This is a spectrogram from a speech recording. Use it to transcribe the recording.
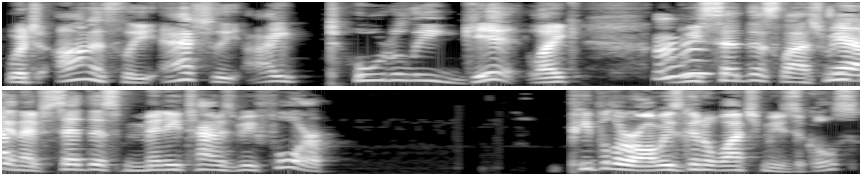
which honestly, Ashley, I totally get. Like, we Mhm. said this last week, Yeah. and I've said this many times before. People are always going to watch musicals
